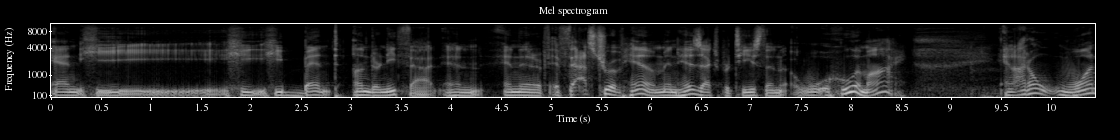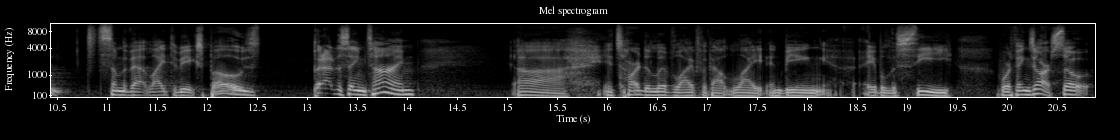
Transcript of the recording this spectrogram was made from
and he he he bent underneath that and and then if, if that's true of him and his expertise then who am i and i don't want some of that light to be exposed but at the same time uh, it's hard to live life without light and being able to see where things are. So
